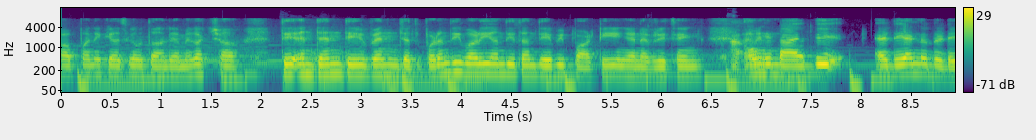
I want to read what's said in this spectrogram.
ਪਾਪਾ ਨੇ ਕਿਹਾ ਸੀਗਾ ਮੈਂ ਤਾਂ ਲਿਆ ਮੈਂ ਕਿਹਾ ਅੱਛਾ ਤੇ and then they when ਜਦ ਪੜਨ ਦੀ ਵਾਰੀ ਆਂਦੀ ਤਾਂ they be partying and everything I mean- at the at the end of the day,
